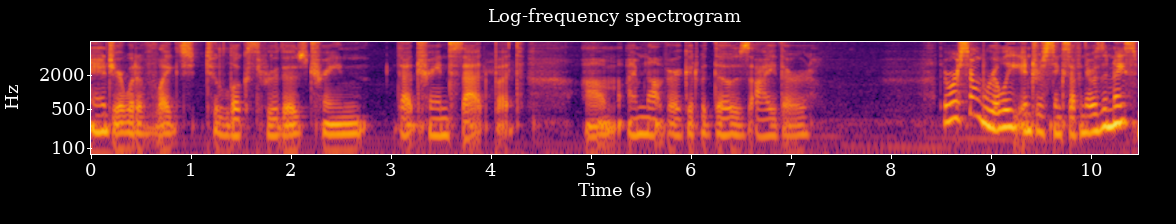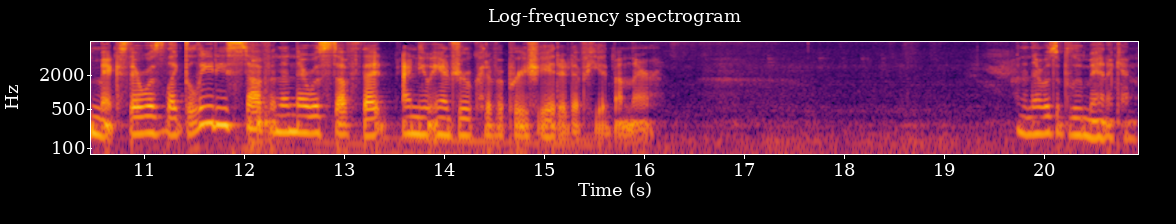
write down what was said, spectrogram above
Andrew would have liked to look through those train that train set, but um, I'm not very good with those either. There was some really interesting stuff, and there was a nice mix. There was like the ladies' stuff, and then there was stuff that I knew Andrew could have appreciated if he had been there. And then there was a blue mannequin.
